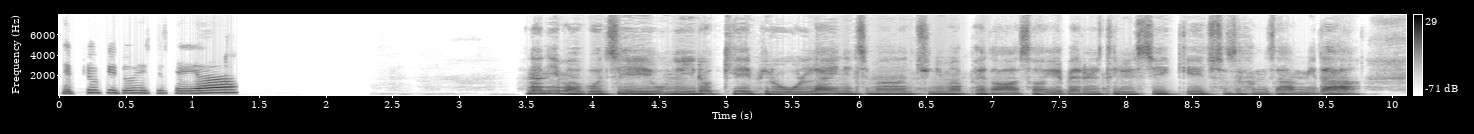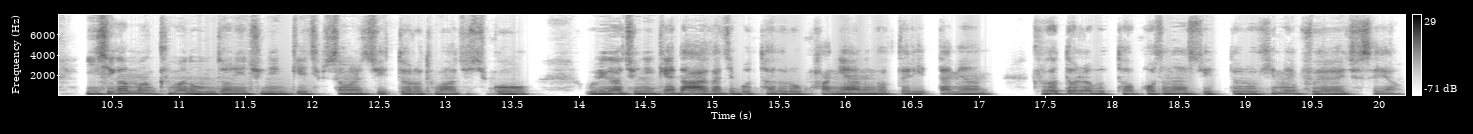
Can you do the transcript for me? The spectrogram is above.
대표 기도 해 주세요. 하나님 아버지, 오늘 이렇게 비록 온라인이지만 주님 앞에 나와서 예배를 드릴 수 있게 해주셔서 감사합니다. 이 시간만큼은 온전히 주님께 집중할 수 있도록 도와주시고, 우리가 주님께 나아가지 못하도록 방해하는 것들이 있다면 그것들로부터 벗어날 수 있도록 힘을 부여해 주세요.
